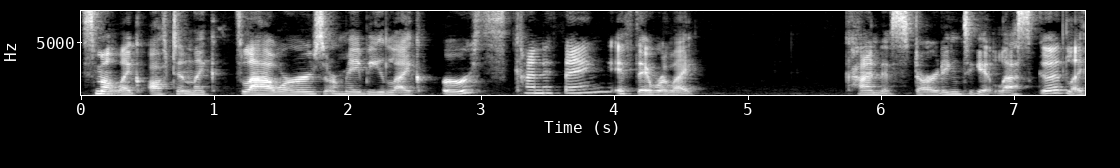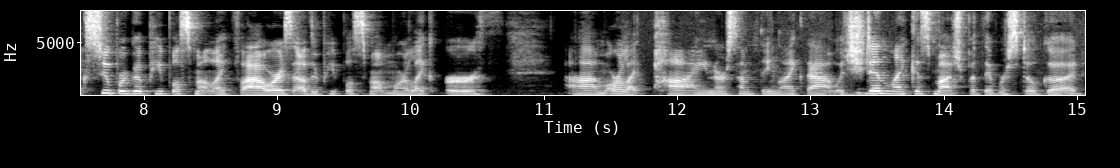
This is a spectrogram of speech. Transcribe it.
smelt like often like flowers or maybe like earth kind of thing. If they were like kind of starting to get less good, like super good people smelt like flowers, other people smelt more like earth um, or like pine or something like that, which she didn't like as much, but they were still good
